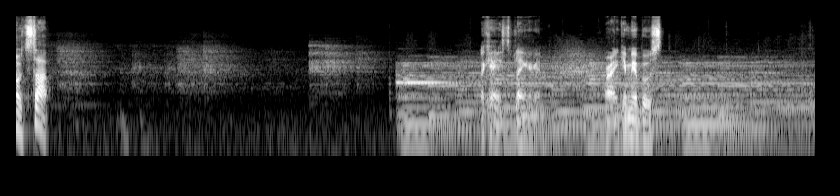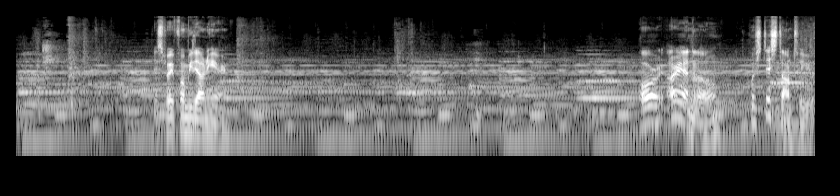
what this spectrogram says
Oh, stop. Okay, it's playing again. Alright, give me a boost. Just wait for me down here. Or, or I don't know, push this down to you.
